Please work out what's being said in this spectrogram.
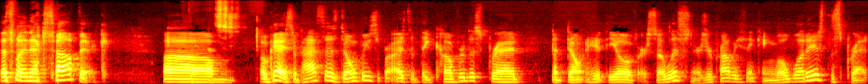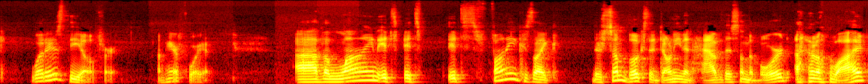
That's my next topic. Um, Yes. Okay, so Pat says don't be surprised if they cover the spread but don't hit the over. So, listeners, you're probably thinking, well, what is the spread? What is the over? I'm here for you. Uh, the line, it's it's it's funny because like there's some books that don't even have this on the board. I don't know why,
